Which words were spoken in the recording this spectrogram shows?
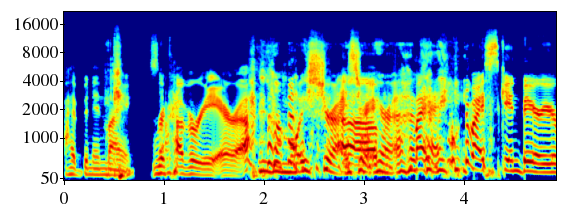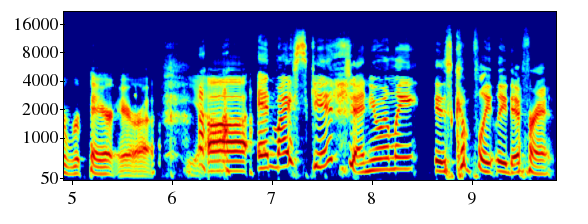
I've been in my Sorry. recovery era, Your moisturizer Um, era. Okay. my, my skin barrier repair era. Yeah. Uh, and my skin genuinely is completely different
